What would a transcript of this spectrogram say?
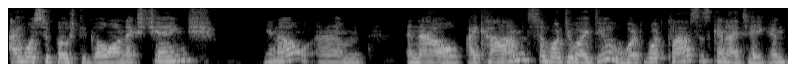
I was supposed to go on exchange, you know, um, and now I can't. So what do I do? What what classes can I take? And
